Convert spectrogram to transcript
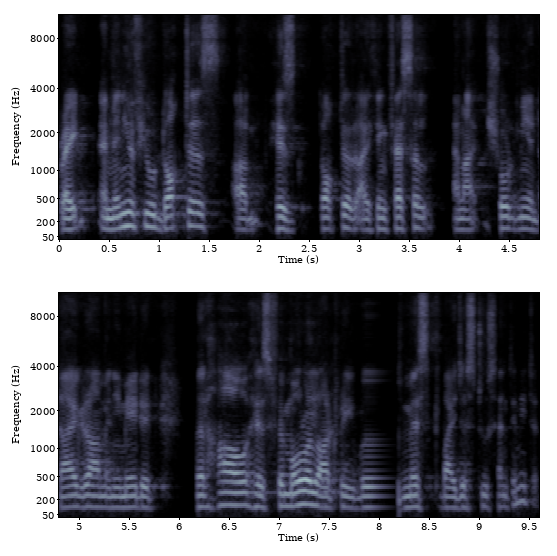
right? And many of you doctors, um, his doctor, I think Faisal, and I showed me a diagram, and he made it that how his femoral artery was missed by just two centimeters.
